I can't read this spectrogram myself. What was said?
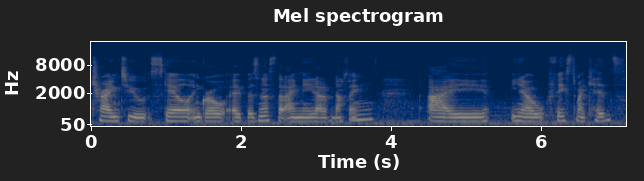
trying to scale and grow a business that I made out of nothing. I, you know, faced my kids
